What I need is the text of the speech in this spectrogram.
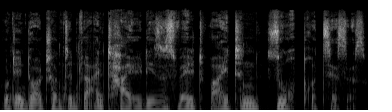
und in Deutschland sind wir ein Teil dieses weltweiten Suchprozesses.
